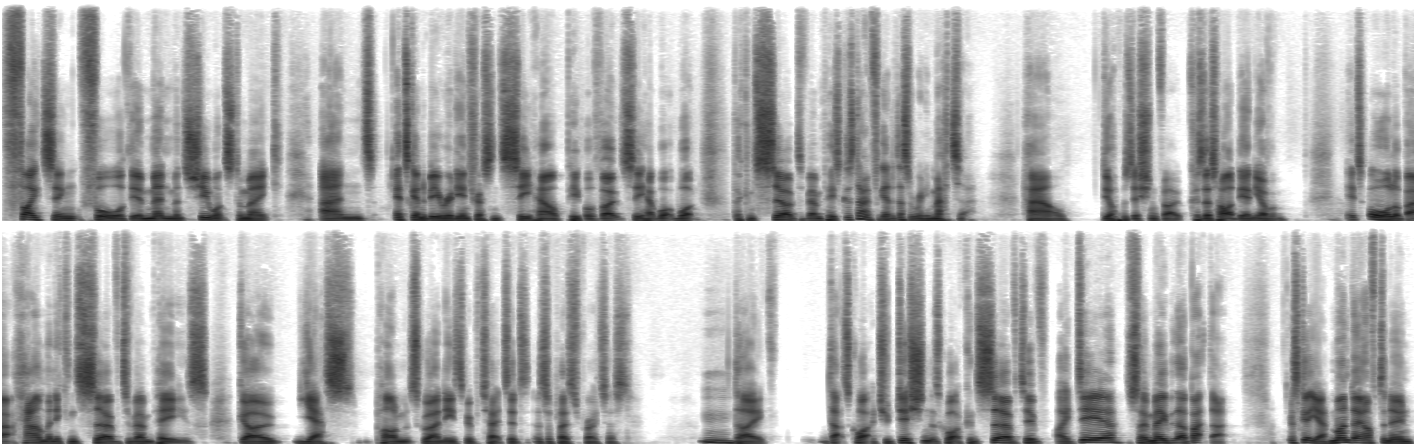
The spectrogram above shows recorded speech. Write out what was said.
fighting for the amendments she wants to make. And it's going to be really interesting to see how people vote, see how what, what the Conservative MPs, because don't forget, it doesn't really matter how the opposition vote, because there's hardly any of them. It's all about how many Conservative MPs go, yes, Parliament Square needs to be protected as a place of protest. Mm. Like, that's quite a tradition, that's quite a conservative idea. So maybe they'll back that. Let's go, yeah, Monday afternoon,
